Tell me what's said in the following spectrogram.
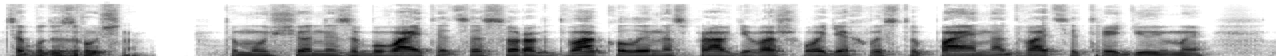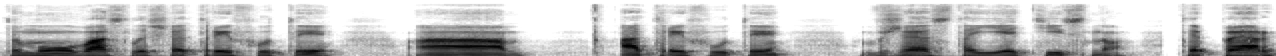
це буде зручно. Тому що не забувайте, це 42, коли насправді ваш одяг виступає на 23 дюйми. Тому у вас лише 3 фути, а, а 3 фути вже стає тісно. Тепер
